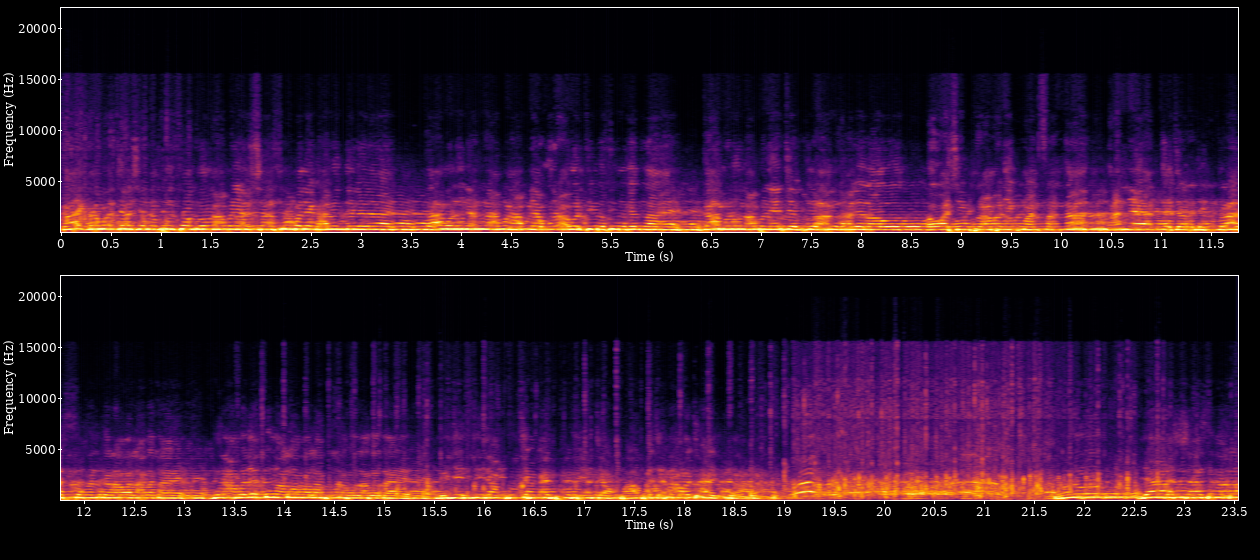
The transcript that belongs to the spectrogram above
काय कामाचे असे नपुंसक लोक आपण या शासनामध्ये घालून दिलेले आहेत त्या म्हणून यांना आपण आपल्या उरावरती बसून घेतला आहे? का म्हणून गुलाम झालेलो आहोत. अवाशी प्रामाणिक माणसांना अन्याय अत्याचार त्रास सहन करावा लागत आहे. गुणामध्ये तुम्हाला आम्हाला बनावं लागत आहे. म्हणजे तिच्या पुढच्या काय फायदा यांच्या बापाच्या नावाच्या आहेत का म्हणून या शासनाला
